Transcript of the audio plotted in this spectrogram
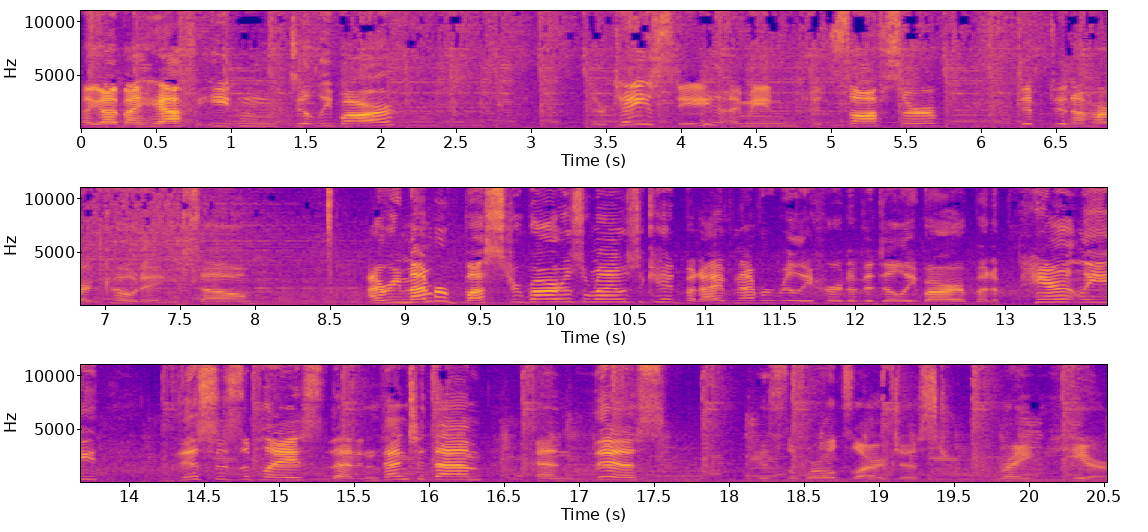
I got my half-eaten dilly bar. They're tasty. I mean, it's soft serve, dipped in a hard coating. So I remember Buster bars when I was a kid, but I've never really heard of a dilly bar. But apparently, this is the place that invented them, and this is the world's largest right here.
